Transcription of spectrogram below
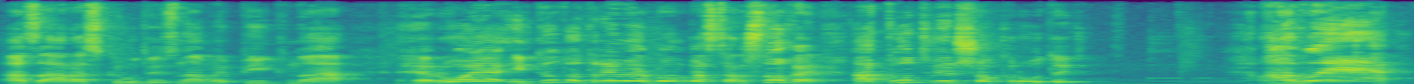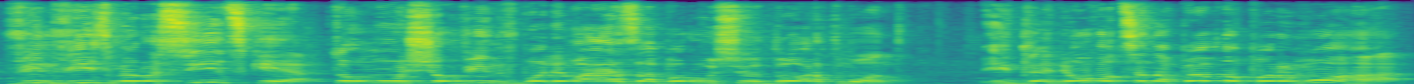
А зараз крутить з нами пік на героя. І тут отримує бомбастар. Слухай, а тут він що крутить? Але він візьме російське, тому що він вболіває за Борусію Дортмунд. І для нього це, напевно, перемога.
